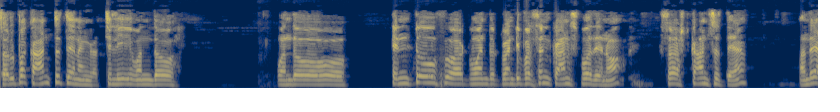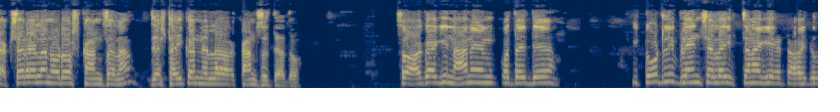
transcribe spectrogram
ಸ್ವಲ್ಪ ಕಾಣಿಸುತ್ತೆ ನಂಗೆ ಆಕ್ಚುಲಿ ಒಂದು ಒಂದು ಟೆನ್ ಟು ಒಂದು ಟ್ವೆಂಟಿ ಪರ್ಸೆಂಟ್ ಕಾಣಿಸ್ಬೋದೇನೋ. ಸೊ ಅಷ್ಟು ಕಾಣಿಸುತ್ತೆ. ಅಂದ್ರೆ ಅಕ್ಷರ ಎಲ್ಲ ನೋಡೋಷ್ಟು ಕಾಣಿಸಲ್ಲ. ಜಸ್ಟ್ ಐಕನ್ ಎಲ್ಲ ಕಾಣಿಸುತ್ತೆ ಅದು. ಸೊ ಹಾಗಾಗಿ ನಾನೇ ಅನ್ಕೋತಾ ಇದ್ದೆ, ಈ ಟೋಟ್ಲಿ ಬ್ಲೈಂಡ್ಸ್ ಎಲ್ಲ ಇಷ್ಟು ಚೆನ್ನಾಗಿ ಇದು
